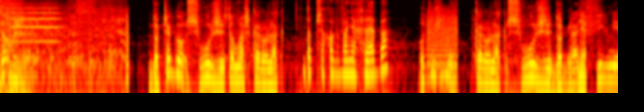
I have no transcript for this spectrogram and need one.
Dobrze. Do czego służy Tomasz Karolak? Do przechowywania chleba? Otóż nie. Karolak służy do grania w filmie,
